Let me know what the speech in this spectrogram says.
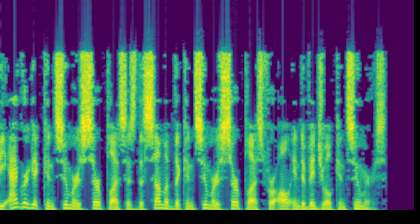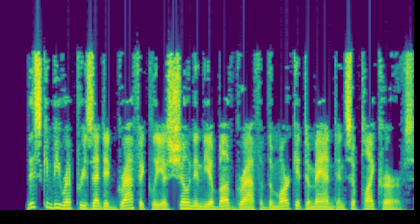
The aggregate consumer's surplus is the sum of the consumer's surplus for all individual consumers. This can be represented graphically as shown in the above graph of the market demand and supply curves.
